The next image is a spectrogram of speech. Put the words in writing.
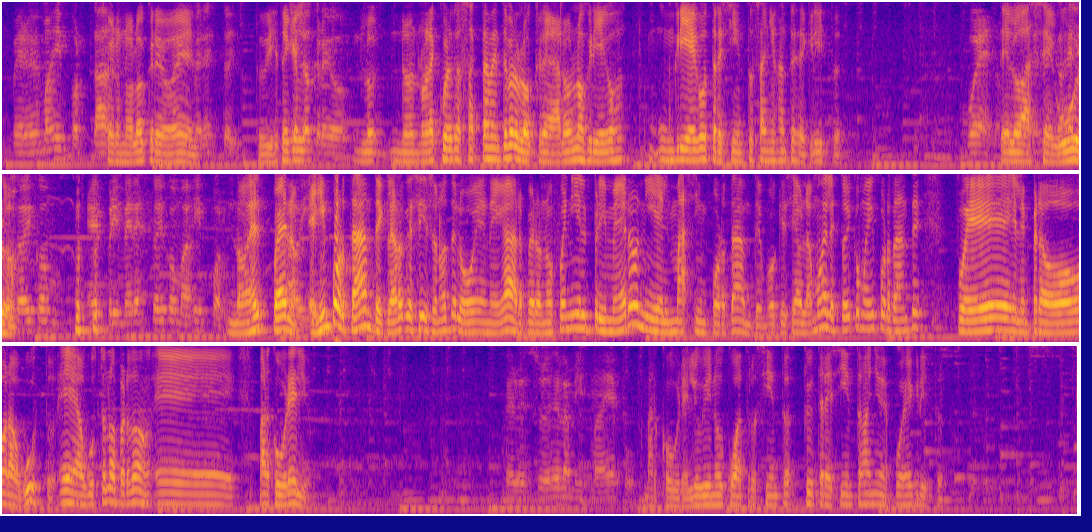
Pero es más importante. Pero no lo creó él. estoico. Tú dijiste que ¿Quién lo, lo creó? lo- no, no recuerdo exactamente, pero lo crearon los griegos, un griego 300 años antes de Cristo. Bueno, Te lo aseguro. El, estoico- el primer estoico más importante. No es el, bueno, es importante, claro que sí, eso no te lo voy a negar, pero no fue ni el primero ni el más importante, porque si hablamos del estoico más importante fue el emperador Augusto, eh, Augusto no, perdón, eh, Marco Aurelio. Pero eso es de la misma época. Marco Aurelio vino 400, tu- 300 años después de Cristo.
